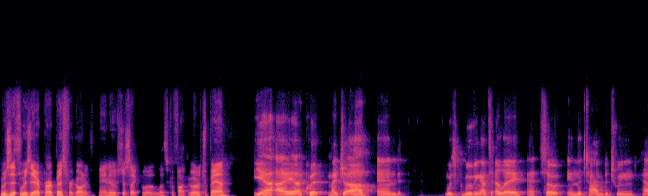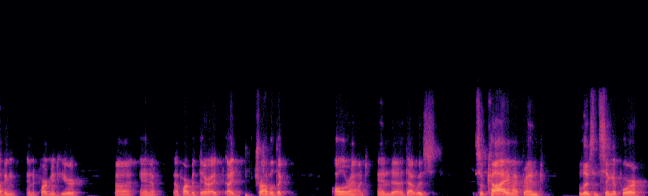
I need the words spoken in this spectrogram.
Was it was there a purpose for going to Japan? It was just like, well, let's go fucking go to Japan. yeah i uh, quit my job and was moving out to la and so in the time between having an apartment here uh, and an apartment there I, I traveled like all around and uh, that was so kai my friend lives in singapore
